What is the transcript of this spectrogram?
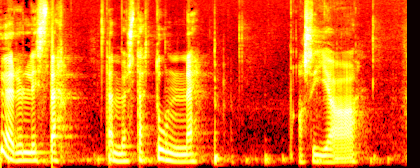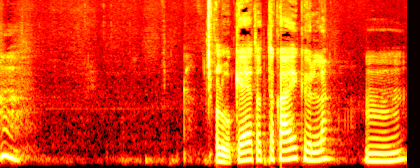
hyödyllistä tämmöistä tunneasiaa. Hmm. Lukee totta kai kyllä. Mm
